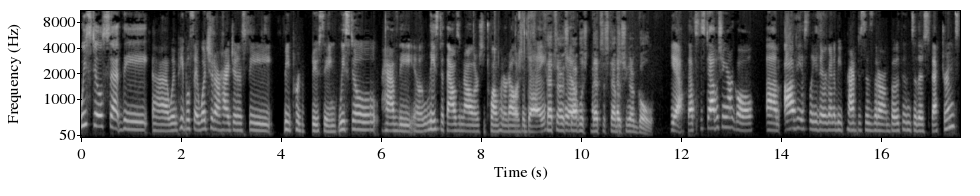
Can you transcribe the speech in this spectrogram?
we still set the, uh, when people say, what should our hygienist be be producing, we still have the you know at least a thousand dollars to twelve hundred dollars a day. That's our established. Know. That's establishing our goal. Yeah, that's establishing our goal. Um, obviously, there are going to be practices that are on both ends of those spectrums,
